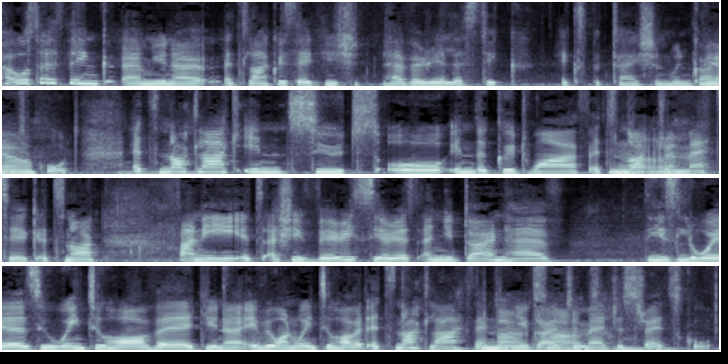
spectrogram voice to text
I also think, um, you know, it's like we said, you should have a realistic expectation when going Yeah. to court. It's not like in Suits or in The Good Wife. It's not dramatic. It's not funny. It's actually very serious, and you don't have these lawyers who went to Harvard. You know, everyone went to Harvard. It's not like that No, when you it's go to not. magistrates court.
